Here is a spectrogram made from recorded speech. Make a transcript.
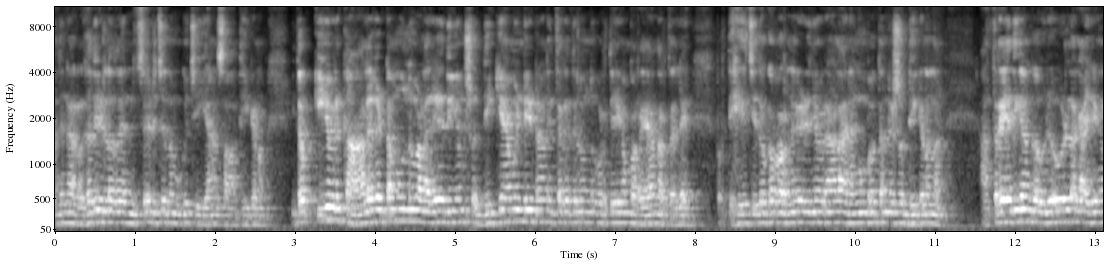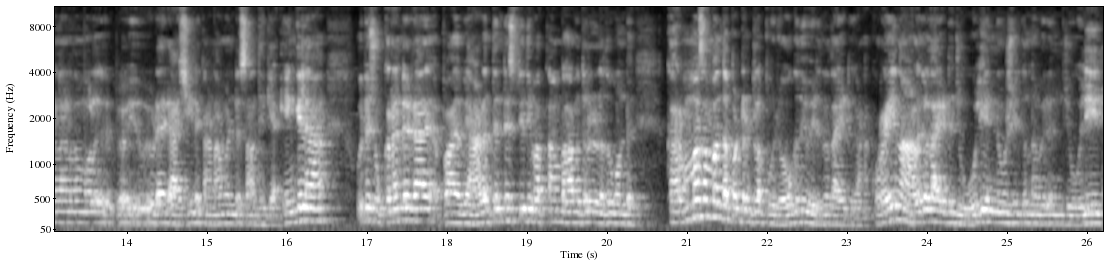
അതിന് അർഹതയുള്ളതനുസരിച്ച് നമുക്ക് ചെയ്യാൻ സാധിക്കണം. ഇതൊക്കെ ഈ ഒരു കാലഘട്ടം ഒന്ന് വളരെയധികം ശ്രദ്ധിക്കാൻ വേണ്ടിയിട്ടാണ് ഇത്തരത്തിലൊന്ന് പ്രത്യേകം പറയാൻ നിർത്തല്ലേ പ്രത്യേകിച്ച് ഇതൊക്കെ പറഞ്ഞു കഴിഞ്ഞ ഒരാൾ അനങ്ങുമ്പോൾ തന്നെ ശ്രദ്ധിക്കണം എന്നാണ്. അത്രയധികം ഗൗരവമുള്ള കാര്യങ്ങളാണ് നമ്മൾ ഇവിടെ രാശിയിൽ കാണാൻ വേണ്ടി സാധിക്കുക. എങ്കിൽ ആ ഒരു ശുക്രന്റെ വ്യാഴത്തിന്റെ സ്ഥിതി പത്താം ഭാവത്തിലുള്ളത് കൊണ്ട് കർമ്മ സംബന്ധപ്പെട്ടിട്ടുള്ള പുരോഗതി വരുന്നതായിട്ട് കാണാം. കുറേ നാളുകളായിട്ട് ജോലി അന്വേഷിക്കുന്നവരും ജോലിയിൽ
